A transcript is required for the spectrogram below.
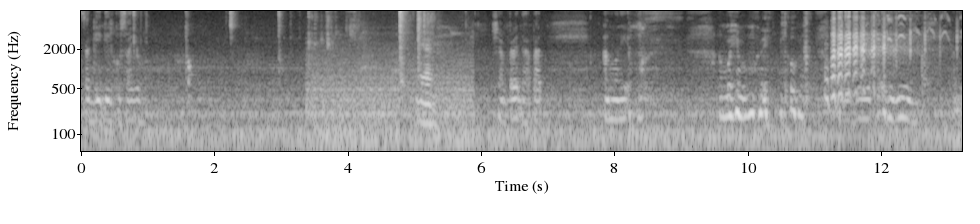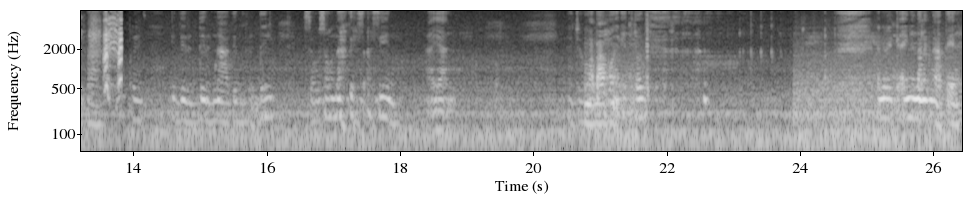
sa gigil ko sa'yo. Ayan. Siyempre, dapat amoy, amoy, amoy mo muna itlog. Bago mo kainin. Ah, Diba? Siyempre, idildil natin. Dildil. Sausaw natin sa asin. Ayan. Medyo mabaho ang itlog. anyway, kainin na lang natin.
